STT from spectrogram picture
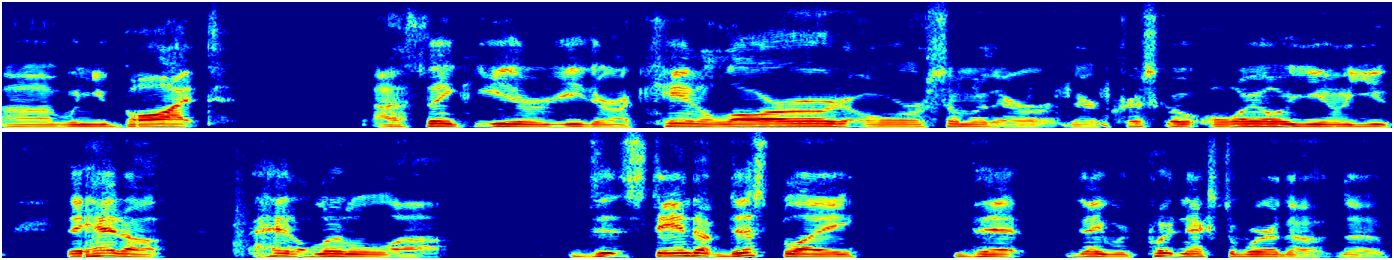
uh, when you bought I think either either a can of lard or some of their their Crisco oil. You know, you they had a had a little uh, stand up display that they would put next to where the the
